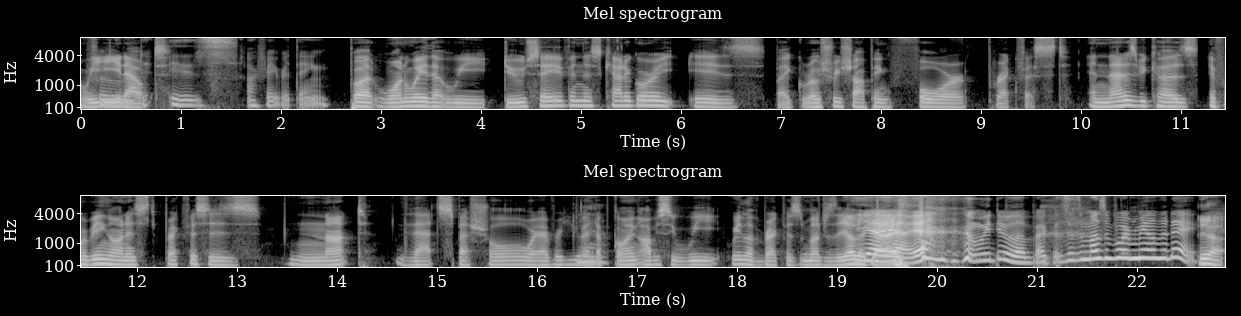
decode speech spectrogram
we eat out. is our favorite thing. But one way that we do save in this category is by grocery shopping for breakfast. And that is because, if we're being honest, breakfast is not that special wherever you end up going. Obviously, we we love breakfast as much as the other yeah, guy. yeah, yeah. we do love breakfast. It's the most important meal of the day. Yeah,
